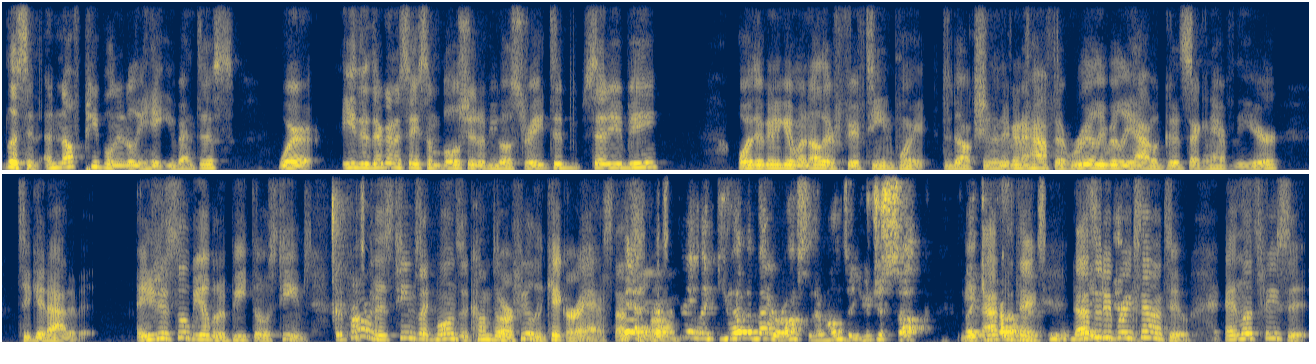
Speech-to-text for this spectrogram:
listen. Enough people in Italy hate Juventus, where either they're going to say some bullshit if you go straight to Serie B, or they're going to give them another 15 point deduction, and they're going to have to really, really have a good second half of the year to get out of it. And you should still be able to beat those teams. The problem is teams like Monza come to our field and kick our ass. That's yeah, the that's the thing. Like you have a better roster than Monza. You just suck. Like that's the thing. not a team. That's what it breaks down to. And let's face it,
